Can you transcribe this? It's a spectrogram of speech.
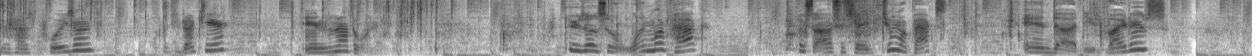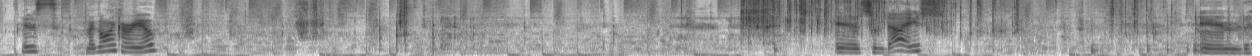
It has poison, which back here, and another one. There's also one more pack. Looks like I should say two more packs. And uh, dividers. There's Mega Lucario. And some dice. And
